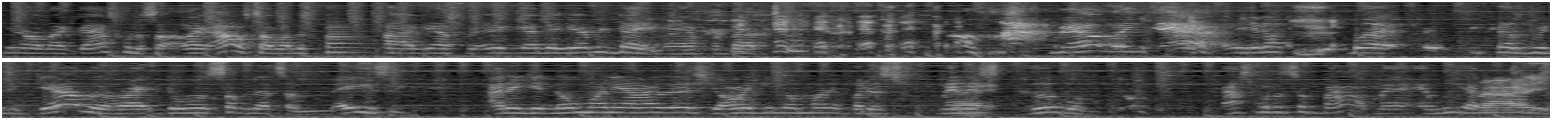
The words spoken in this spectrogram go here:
You know, like that's what it's like. I was talking about this podcast for every, every day, man, for about two. I was hot, man. I was like, yeah, you know. But because we're together, right, doing something that's amazing. I didn't get no money out of this. Y'all ain't get no money, but it's man, right. it's good. We're, that's what it's about, man. And we got to right.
